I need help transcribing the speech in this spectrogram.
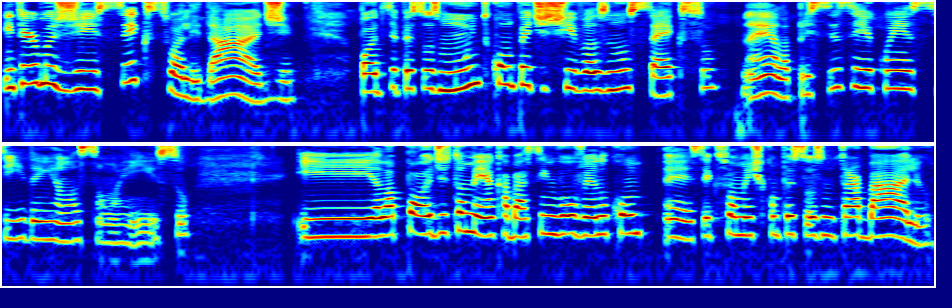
Em termos de sexualidade, pode ser pessoas muito competitivas no sexo, né? Ela precisa ser reconhecida em relação a isso. E ela pode também acabar se envolvendo com, é, sexualmente com pessoas no trabalho.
